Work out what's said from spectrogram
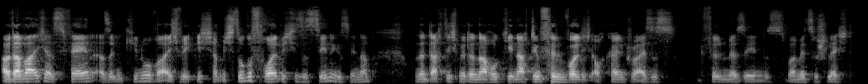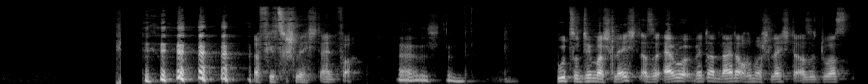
Aber da war ich als Fan, also im Kino war ich wirklich, habe mich so gefreut, wie ich diese Szene gesehen habe. Und dann dachte ich mir danach, okay, nach dem Film wollte ich auch keinen Crisis-Film mehr sehen. Das war mir zu schlecht. war viel zu schlecht einfach. Ja, das stimmt. Gut, zum Thema schlecht. Also Arrow wird dann leider auch immer schlechter. Also du hast,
